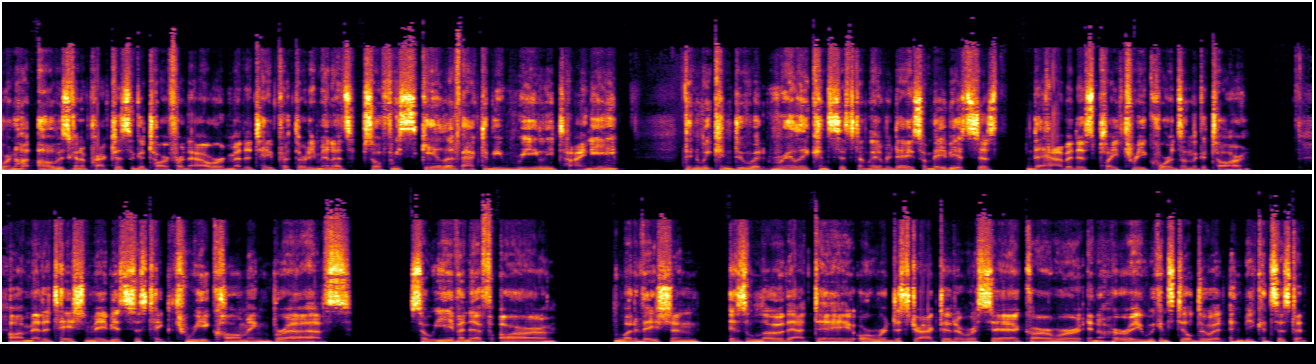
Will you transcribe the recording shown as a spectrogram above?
we're not always going to practice the guitar for an hour meditate for 30 minutes. So if we scale it back to be really tiny, then we can do it really consistently every day. So maybe it's just the habit is play three chords on the guitar. Uh, meditation, maybe it's just take three calming breaths. So even if our motivation is low that day, or we're distracted, or we're sick, or we're in a hurry, we can still do it and be consistent.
